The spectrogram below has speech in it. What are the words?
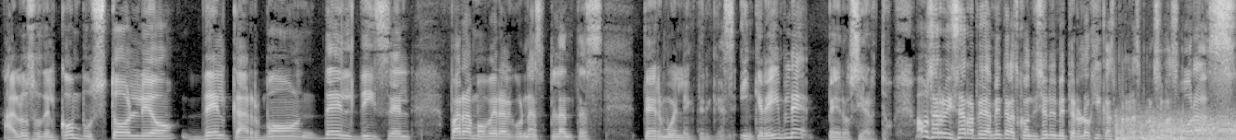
al uso del combustóleo, del carbón, del diésel, para mover algunas plantas termoeléctricas. Increíble, pero cierto. Vamos a revisar rápidamente las condiciones meteorológicas para las próximas horas.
